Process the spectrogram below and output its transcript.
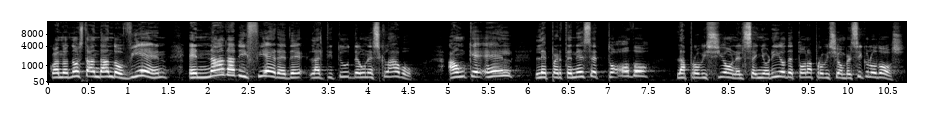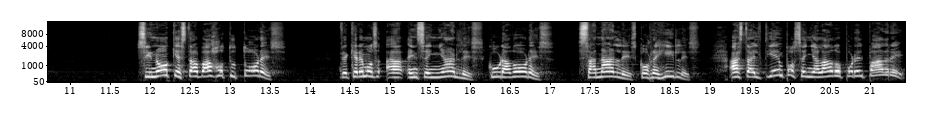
cuando no está andando bien, en nada difiere de la actitud de un esclavo. Aunque él le pertenece toda la provisión, el señorío de toda la provisión. Versículo 2. Sino que está bajo tutores. Te queremos ah, enseñarles, curadores, sanarles, corregirles, hasta el tiempo señalado por el Padre.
